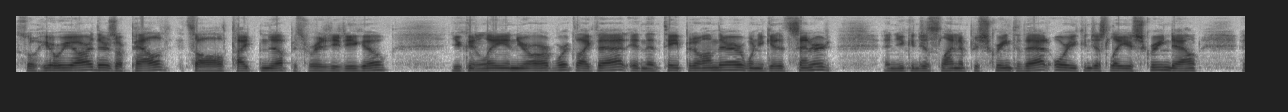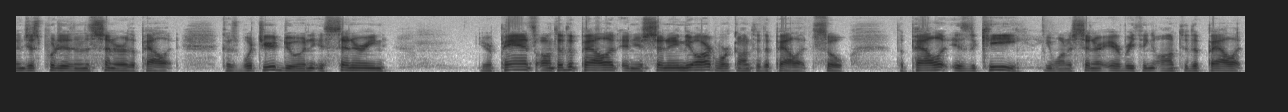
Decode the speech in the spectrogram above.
So here we are, there's our palette. It's all tightened up, it's ready to go. You can lay in your artwork like that and then tape it on there when you get it centered and you can just line up your screen to that or you can just lay your screen down and just put it in the center of the palette because what you're doing is centering your pants onto the palette and you're centering the artwork onto the palette. So the palette is the key. You want to center everything onto the palette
